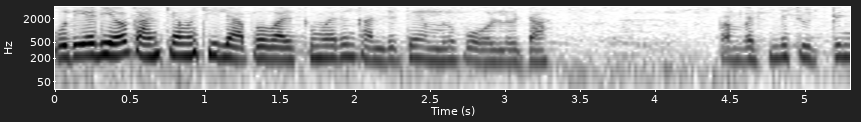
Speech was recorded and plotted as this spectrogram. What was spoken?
ഉറിയടിയോ കാണിക്കാൻ പറ്റിയില്ല. അപ്പോൾ വഴുക്കുമരം കണ്ടിട്ടേ നമ്മൾ പോവുള്ളൂ കേട്ടോ. അമ്പലത്തിന്റെ ചുറ്റും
